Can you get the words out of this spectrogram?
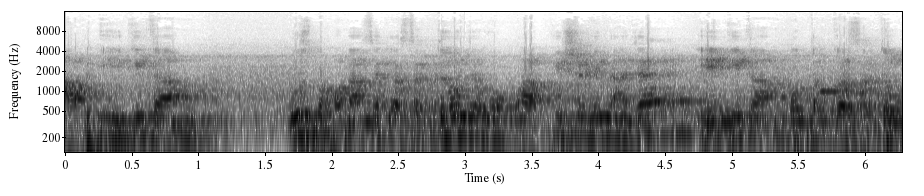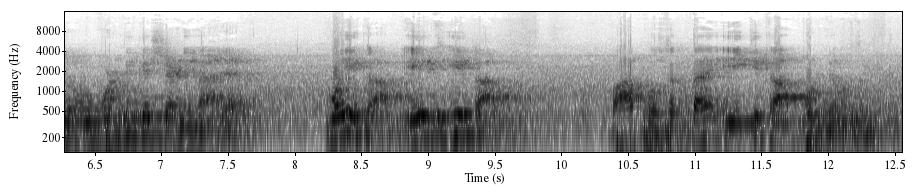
आप एक ही काम उस भावना से कर सकते हो, जब वो पाप की श्रेणी में आ जाए, एक ही काम को तब कर सकते हो, जब वो पुण्य की श्रेणी में आ जाए। वही काम, एक ही काम। पाप हो सकता है, एक ही काम पुण्य हो सकता है।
